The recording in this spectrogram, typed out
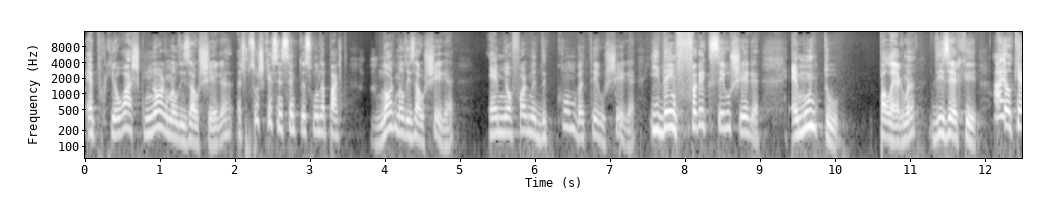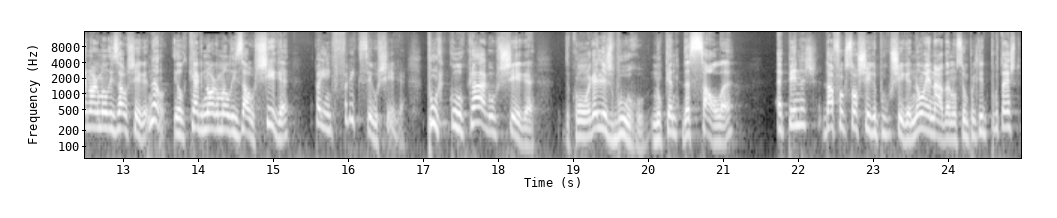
é porque eu acho que normalizar o Chega, as pessoas esquecem sempre da segunda parte. Normalizar o Chega é a melhor forma de combater o Chega e de enfraquecer o Chega. É muito Palerma dizer que ah, ele quer normalizar o Chega. Não, ele quer normalizar o Chega para enfraquecer o Chega. Porque colocar o Chega com orelhas burro no canto da sala apenas dá força ao Chega, porque o Chega não é nada a não ser um partido de protesto.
